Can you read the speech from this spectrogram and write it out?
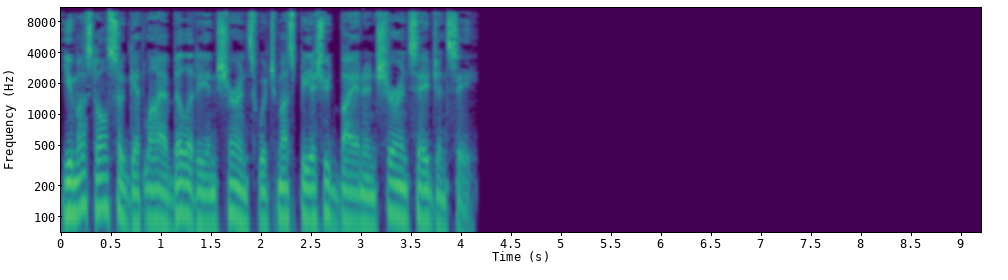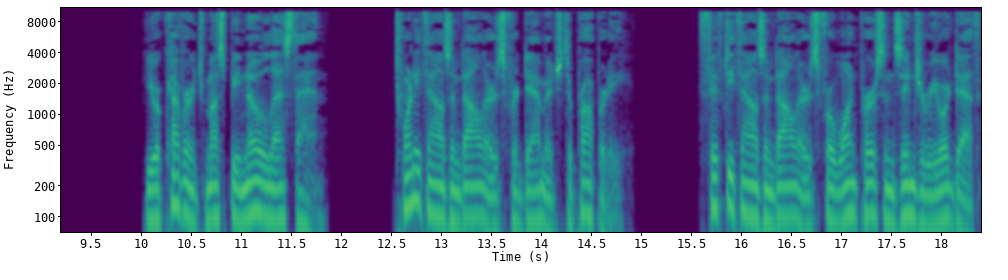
You must also get liability insurance which must be issued by an insurance agency. Your coverage must be no less than $20,000 for damage to property. $50,000 for one person's injury or death.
